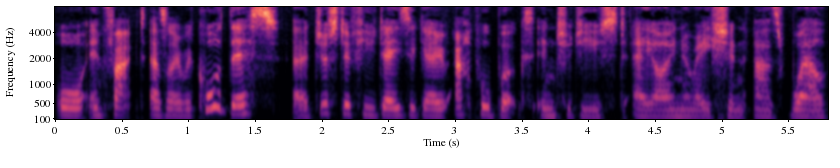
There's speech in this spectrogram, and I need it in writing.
or in fact, as I record this, uh, just a few days ago, Apple Books introduced AI narration as well.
